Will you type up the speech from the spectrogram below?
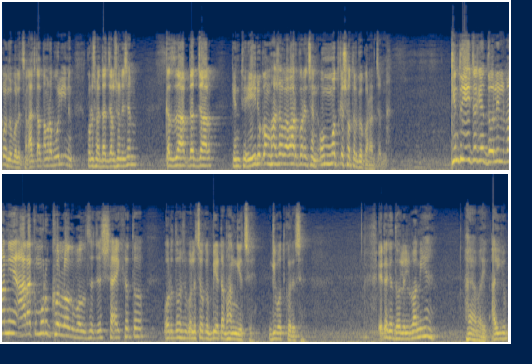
পর্যন্ত বলেছেন। আজকাল তো আমরা বলি না। কোন সময় দাজ্জাল শুনেছেন? দাজ্জাল। কিন্তু এইরকম ভাষা ব্যবহার করেছেন ওম্মদকে সতর্ক করার জন্য। কিন্তু এইটাকে দলিল বানিয়ে আর এক মূর্খ লোক বলছে যে শাইখ তো ওর দোষ বলেছে, ওকে বিয়েটা ভাঙিয়েছে, গিবত করেছে। এটাকে দলিল বানিয়ে হ্যাঁ ভাই, আইয়ুব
